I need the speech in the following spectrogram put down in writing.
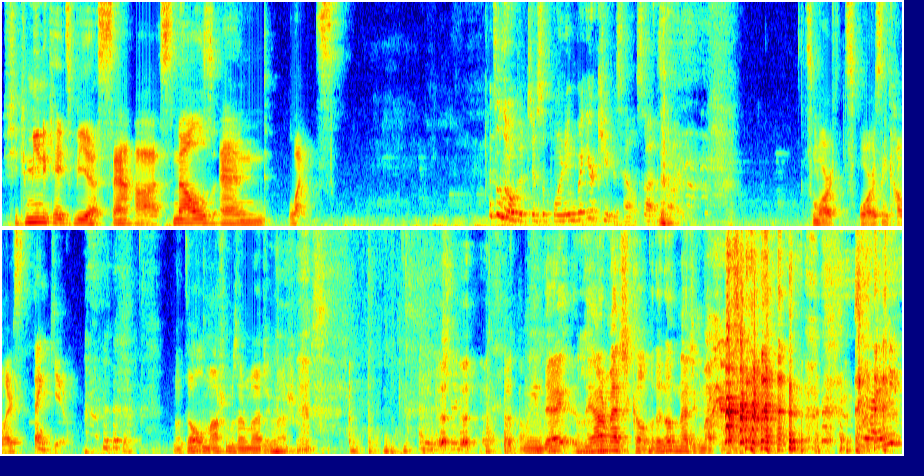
she communicates via sa- uh, smells and lights. It's a little bit disappointing, but you're cute as hell, so that's fine. Some more spores and colors. Thank you. Not all mushrooms are magic mushrooms. I mean, they should. I mean, they they are magical, but they're not magic mushrooms. Right?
